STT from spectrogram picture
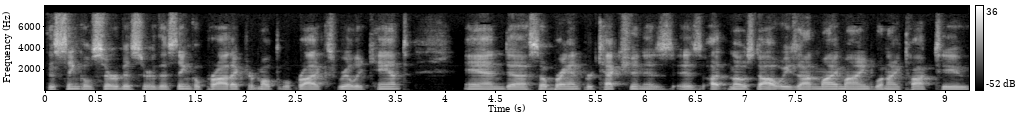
the single service or the single product or multiple products really can't. And uh, so, brand protection is is utmost always on my mind when I talk to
